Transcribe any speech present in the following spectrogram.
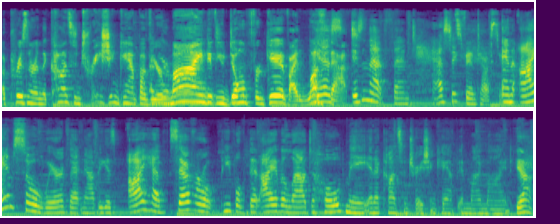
a prisoner in the concentration camp of, your, your mind, mind. if you don't forgive. I love yes, that. Isn't that fantastic? It's fantastic. And I am so aware of that now because I have several people that I have allowed to hold me in a concentration camp in my mind. Yeah.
